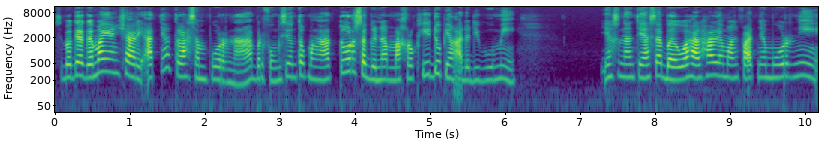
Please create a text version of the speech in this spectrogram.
sebagai agama yang syariatnya telah sempurna berfungsi untuk mengatur segenap makhluk hidup yang ada di bumi yang senantiasa bawa hal-hal yang manfaatnya murni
